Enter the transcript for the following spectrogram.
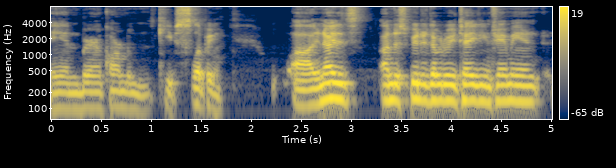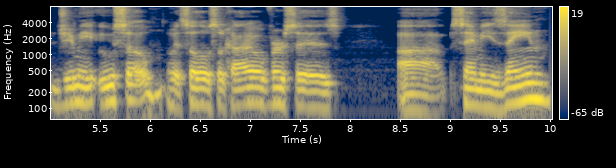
and Baron Corbin keeps slipping. Uh, United undisputed WWE Tag Team Champion Jimmy Uso with Solo Sikoa versus uh, Sami Zayn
